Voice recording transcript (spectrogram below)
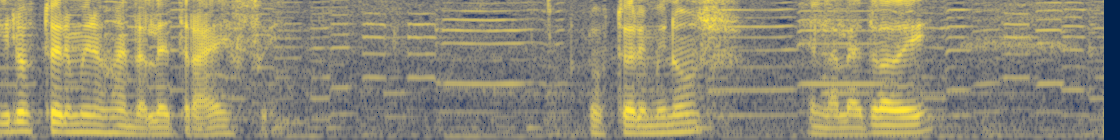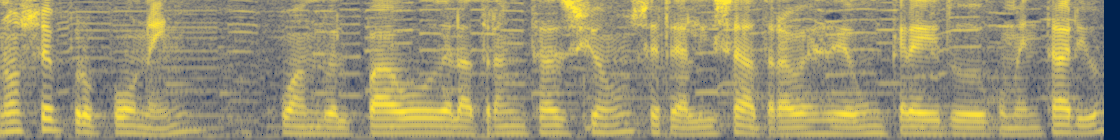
y los términos en la letra F. Los términos en la letra D no se proponen cuando el pago de la transacción se realiza a través de un crédito documentario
